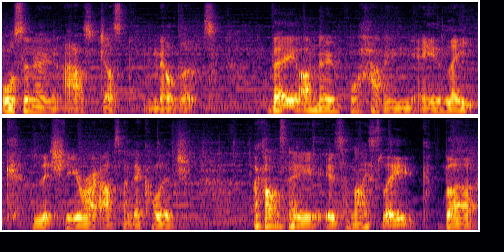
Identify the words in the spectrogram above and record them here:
also known as just Mildert. They are known for having a lake literally right outside their college. I can't say it's a nice lake, but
